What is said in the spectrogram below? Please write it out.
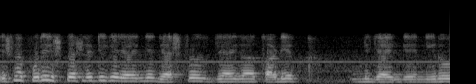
इसमें पूरी स्पेशलिटी के जाएँगे गैस्ट्रो जाएगा कार्डियक भी जाएँगे नीरो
